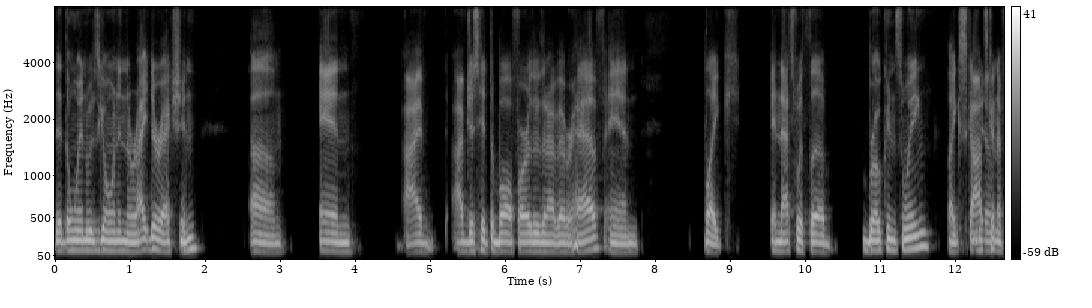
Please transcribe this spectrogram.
that the wind was going in the right direction. Um, and I've I've just hit the ball farther than I've ever have, and like, and that's with the broken swing. Like Scott's Yeah. gonna,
